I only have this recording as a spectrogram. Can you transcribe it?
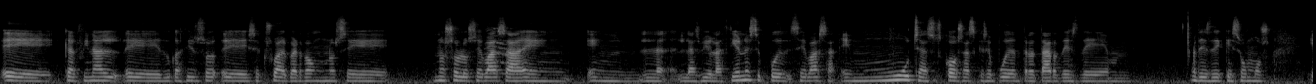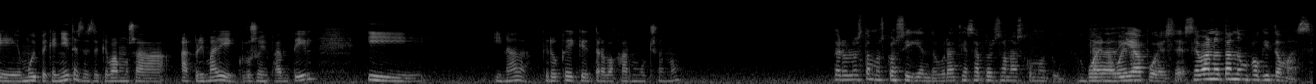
eh, que al final eh, educación so sexual perdón, no, se, no solo se basa en, en la, las violaciones, se, puede, se basa en muchas cosas que se pueden tratar desde, desde que somos muy pequeñitas, desde que vamos a, a primaria, incluso infantil. Y, y nada, creo que hay que trabajar mucho, ¿no? Pero lo estamos consiguiendo gracias a personas como tú. Bueno, Cada bueno. día pues se va notando un poquito más.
